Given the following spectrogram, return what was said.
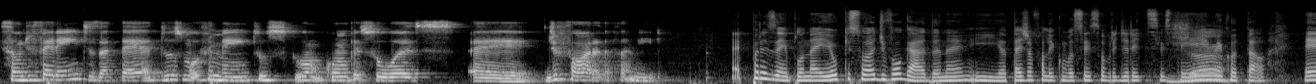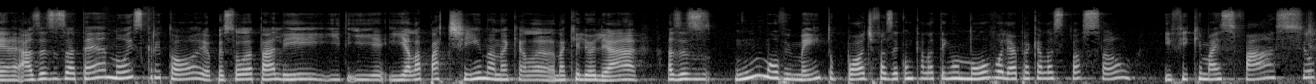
São diferentes até dos movimentos com, com pessoas é, de fora da família. É, por exemplo, né, eu que sou advogada, né, e até já falei com vocês sobre direito sistêmico já. e tal. É, às vezes até no escritório, a pessoa está ali e, e, e, ela patina naquela, naquele olhar. Às vezes um movimento pode fazer com que ela tenha um novo olhar para aquela situação e fique mais fácil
